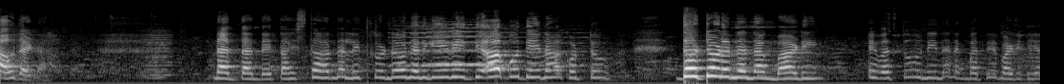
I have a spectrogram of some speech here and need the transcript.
ಹೌದಣ್ಣ. ನನ್ನ ತಂದೆ ತಾಯಿ ಸ್ಥಾನದಲ್ಲಿ ಇಟ್ಕೊಂಡು ನನಗೆ ವಿದ್ಯಾ ಬುದ್ಧಿನ ಕೊಟ್ಟು ದೊಡ್ಡೋಳನ್ನ ನಂಗೆ ಮಾಡಿ. ಇವತ್ತು ನೀನು ನನಗೆ ಮದುವೆ ಮಾಡಿದೀಯ.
